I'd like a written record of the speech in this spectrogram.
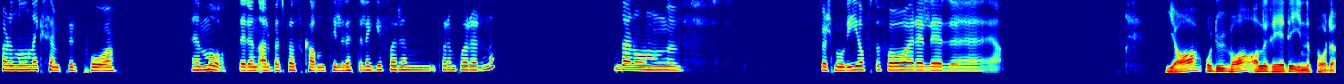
Har du noen eksempler på eh, måter en arbeidsplass kan tilrettelegge for en, for en pårørende? Om det er noen spørsmål vi ofte får, eller eh, ja. Ja, og du var allerede inne på det.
